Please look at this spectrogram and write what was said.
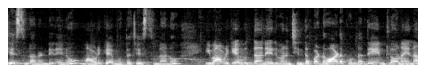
చేస్తున్నానండి నేను. మామిడికాయ ముద్ద చేస్తున్నాను. ఈ మామిడికాయ ముద్ద అనేది మనం చింతపండు వాడకుండా దేంట్లోనైనా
